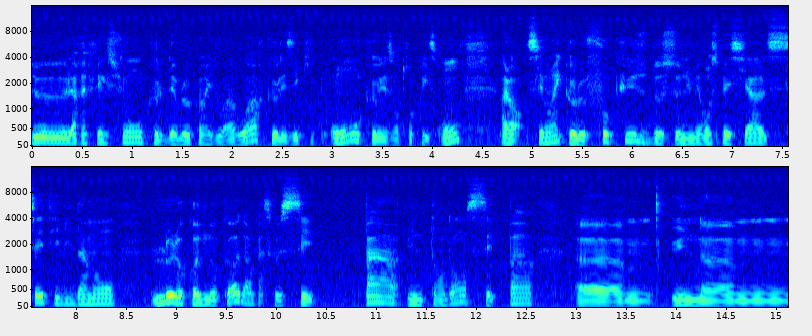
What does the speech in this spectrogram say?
de la réflexion que le développeur il doit avoir, que les équipes ont, que les entreprises ont. Alors c'est vrai que le focus de ce numéro spécial, c'est évidemment le low-code no-code, hein, parce que c'est pas une tendance, c'est pas euh, une, euh,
